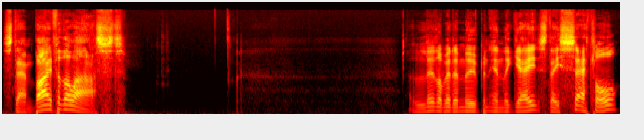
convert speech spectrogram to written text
Stand by for the last. A little bit of movement in the gates. They settle.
